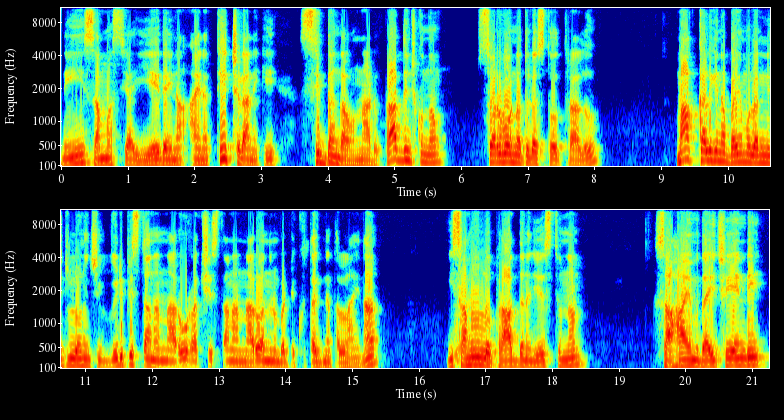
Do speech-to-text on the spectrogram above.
నీ సమస్య ఏదైనా ఆయన తీర్చడానికి సిద్ధంగా ఉన్నాడు. ప్రార్థించుకుందాం. సర్వోన్నతుడ స్తోత్రాలు. మాకు కలిగిన భయములన్నిటిలో నుంచి విడిపిస్తానన్నారు రక్షిస్తానన్నారు. అందును బట్టి కృతజ్ఞతలు ఆయన ఈ సమయంలో ప్రార్థన చేస్తున్నాం. సహాయము దయచేయండి.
